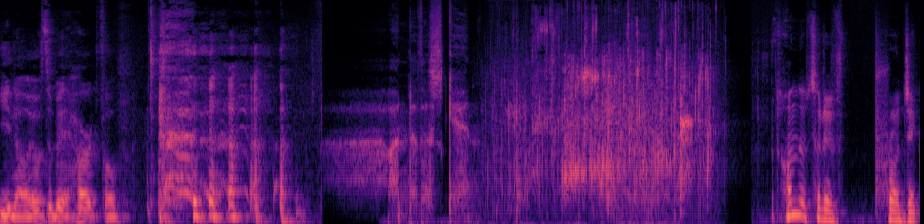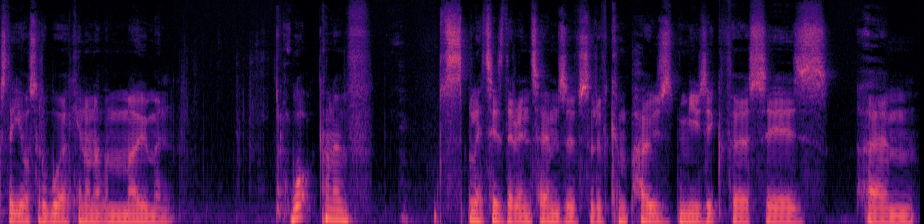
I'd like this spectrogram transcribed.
you know, it was a bit hurtful. Under the skin. On the sort of projects that you're sort of working on at the moment, what kind of split is there in terms of sort of composed music versus, um,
